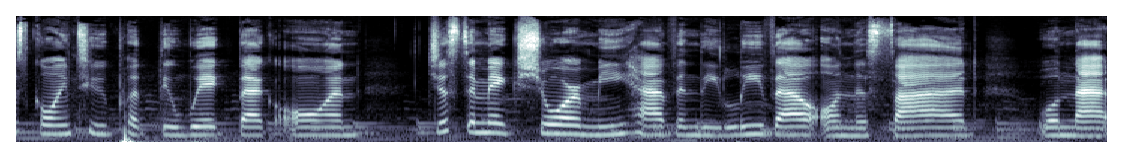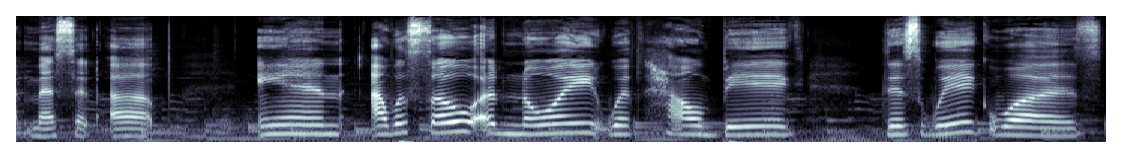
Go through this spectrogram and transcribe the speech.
Just going to put the wig back on just to make sure me having the leave out on the side will not mess it up. And I was so annoyed with how big this wig was.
